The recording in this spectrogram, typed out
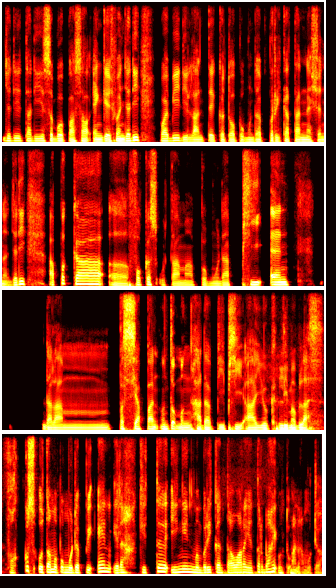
jadi tadi sebut pasal engagement. Jadi YB dilantik Ketua Pemuda Perikatan Nasional. Jadi apakah uh, fokus utama pemuda PN dalam persiapan untuk menghadapi PRU ke-15? Fokus utama pemuda PN ialah kita ingin memberikan tawaran yang terbaik untuk hmm. anak muda.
